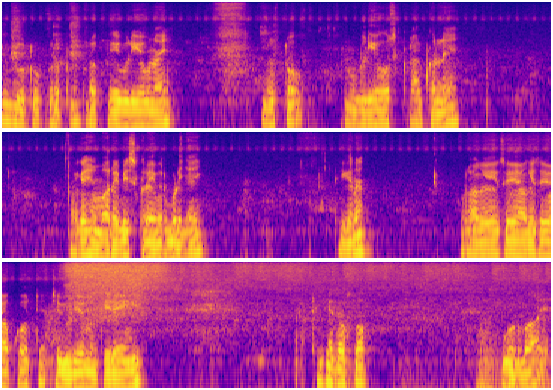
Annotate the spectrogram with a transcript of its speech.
यूट्यूब पर अपने प्रोडक्ट की वीडियो बनाएँ। दोस्तों, वीडियो को सब्सक्राइब कर लें ताकि हमारे भी सब्सक्राइबर बढ़ जाएँ। ठीक है ना? और आगे से आगे से आपको अच्छी अच्छी वीडियो मिलती रहेंगी। ठीक है दोस्तों। goodbye.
